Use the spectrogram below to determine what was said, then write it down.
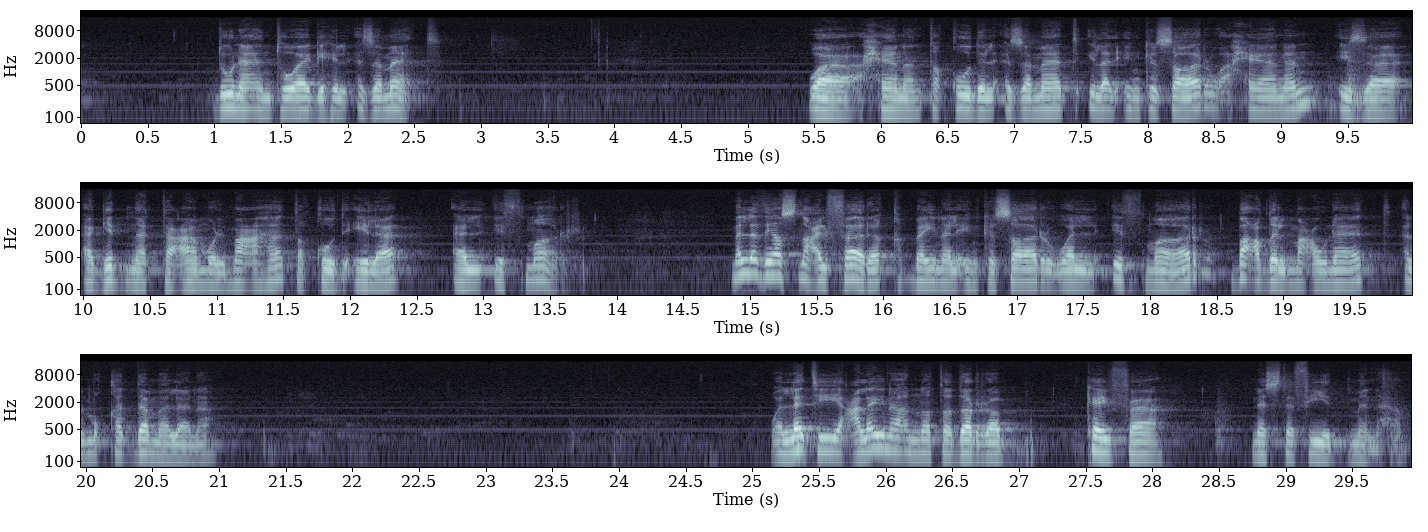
دون أن تواجه الأزمات. وأحيانا تقود الأزمات إلى الانكسار وأحيانا إذا أجدنا التعامل معها تقود إلى الإثمار. ما الذي يصنع الفارق بين الانكسار والإثمار؟ بعض المعونات المقدمة لنا. والتي علينا أن نتدرب كيف نستفيد منها.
